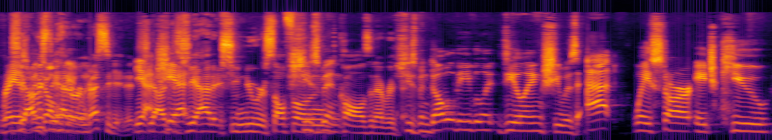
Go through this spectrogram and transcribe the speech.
Rhea She has obviously had her investigated. Yeah, she, she had, she had it. She knew her cell phone She's been- calls and everything. She's been double dealing. She was at Waystar HQ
